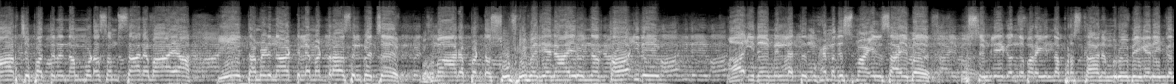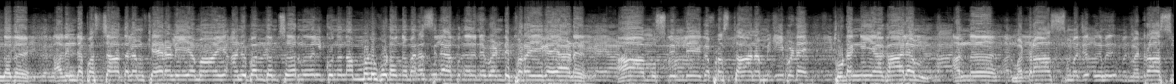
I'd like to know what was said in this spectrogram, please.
മാർച്ച് പത്തിന് നമ്മുടെ സംസ്ഥാനമായ ഈ തമിഴ്നാട്ടിലെ മദ്രാസിൽ വെച്ച് ബഹുമാനപ്പെട്ട സൂഫി വര്യനായിരുന്ന മില്ലത്ത് മുഹമ്മദ് ഇസ്മായിൽ സാഹിബ് മുസ്ലിം ലീഗ് എന്ന് പറയുന്ന പ്രസ്ഥാനം രൂപീകരിക്കുന്നത്. അതിന്റെ പശ്ചാത്തലം കേരളീയമായി അനുബന്ധം ചേർന്ന് നിൽക്കുന്ന നമ്മൾ കൂടെ ഒന്ന് മനസ്സിലാക്കുന്നതിന് വേണ്ടി പറയുകയാണ്. ആ മുസ്ലിം ലീഗ് പ്രസ്ഥാനം ഇവിടെ തുടങ്ങിയ കാലം അന്ന് മദ്രാസ് മദ്രാസ്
